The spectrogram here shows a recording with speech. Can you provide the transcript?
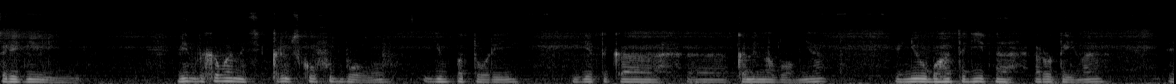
середньої лінії. Він вихованець кримського футболу, Євпаторії. Є така е, каміноломня. У нього багатодітна родина. Е,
